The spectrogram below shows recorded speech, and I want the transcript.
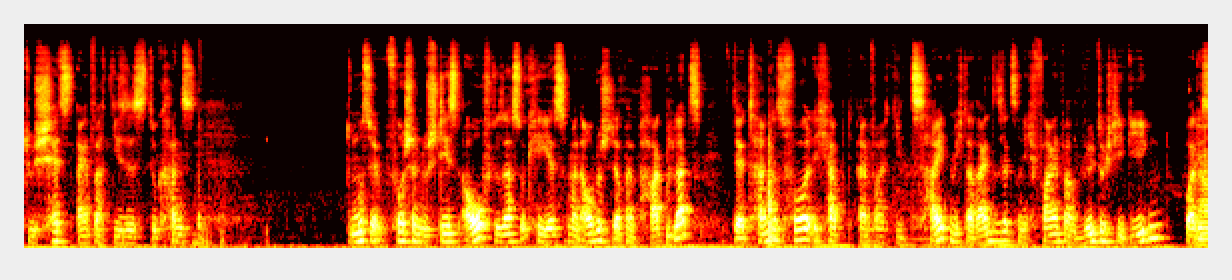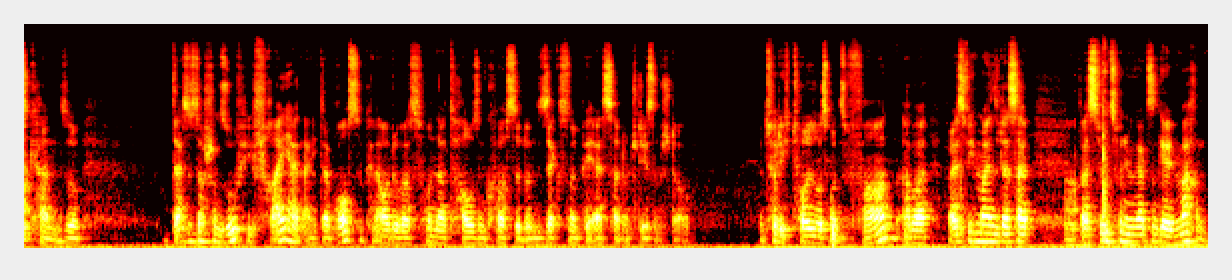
du schätzt einfach dieses, du kannst, du musst dir vorstellen, du stehst auf, du sagst, okay, jetzt mein Auto steht auf meinem Parkplatz, der Tank ist voll, ich habe einfach die Zeit, mich da reinzusetzen und ich fahre einfach wild durch die Gegend, weil ja. ich es kann. So, das ist doch schon so viel Freiheit eigentlich. Da brauchst du kein Auto, was 100.000 kostet und 600 PS hat und stehst im Stau. Natürlich toll, sowas mal zu fahren, aber weißt du, wie ich meine? Deshalb, ja. was willst du mit dem ganzen Geld machen?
